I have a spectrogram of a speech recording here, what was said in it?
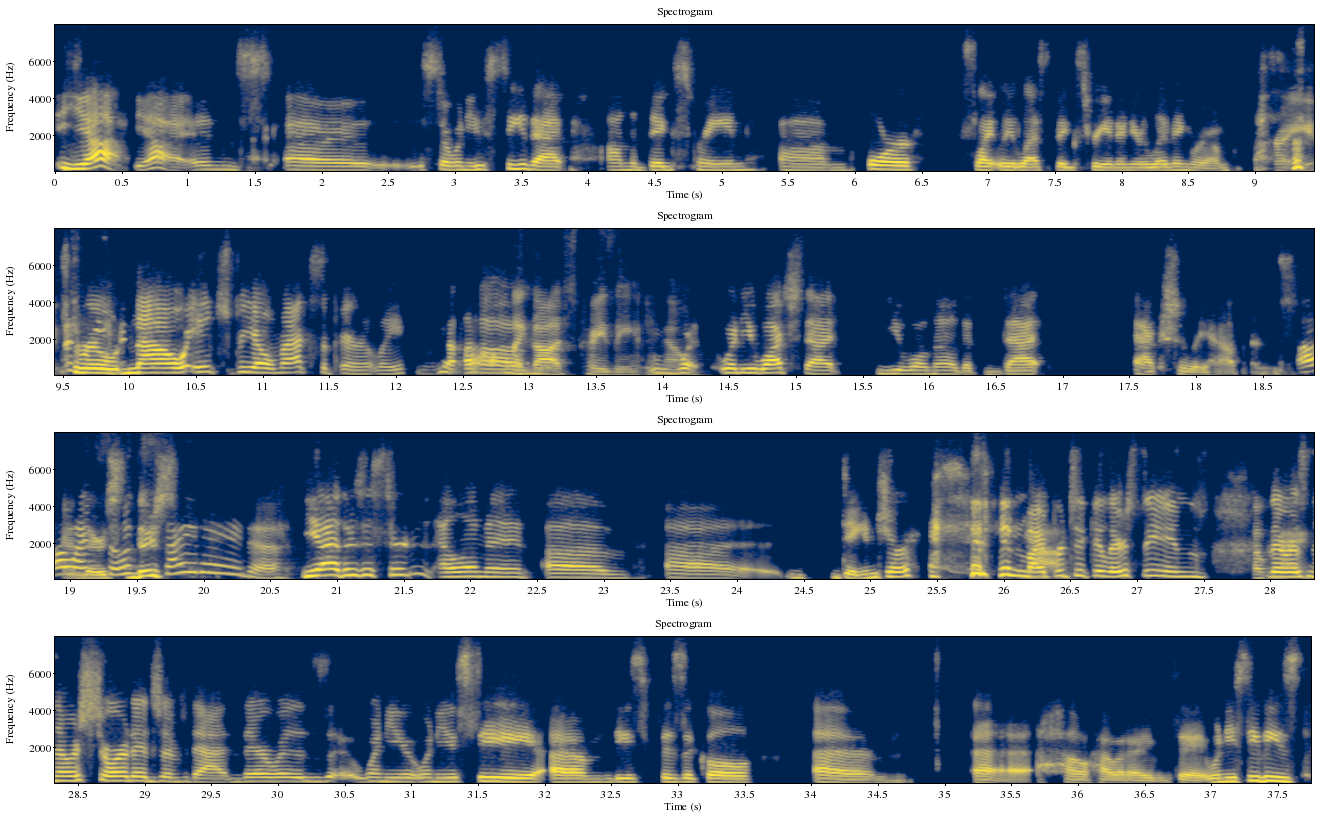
yeah, yeah, and uh, so when you see that on the big screen, um, or slightly less big screen in your living room. Right. Through now hbo max apparently. Yeah. oh um, my gosh crazy. When you watch that you will know that that actually happened. Oh and there's, I'm so there's, excited. Yeah there's a certain element of uh danger in yeah. my particular scenes. Okay. there was no shortage of that. There was when you when you see um these physical um uh, how how would I even say it? When you see these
